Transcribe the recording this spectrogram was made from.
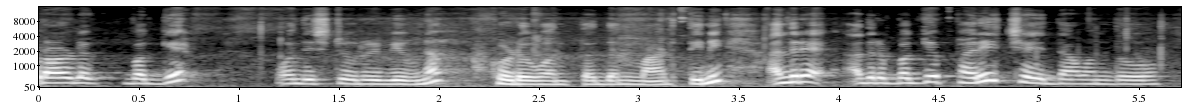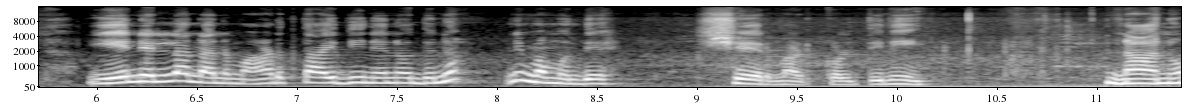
ಪ್ರಾಡಕ್ಟ್ ಬಗ್ಗೆ ಒಂದಿಷ್ಟು ರಿವ್ಯೂನ ಕೊಡುವಂಥದ್ದನ್ನು ಮಾಡ್ತೀನಿ. ಅಂದರೆ ಅದ್ರ ಬಗ್ಗೆ ಪರಿಚಯದ ಒಂದು ಏನೆಲ್ಲ ನಾನು ಮಾಡ್ತಾ ಇದ್ದೀನಿ ಅನ್ನೋದನ್ನು ನಿಮ್ಮ ಮುಂದೆ ಶೇರ್ ಮಾಡ್ಕೊಳ್ತೀನಿ. ನಾನು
